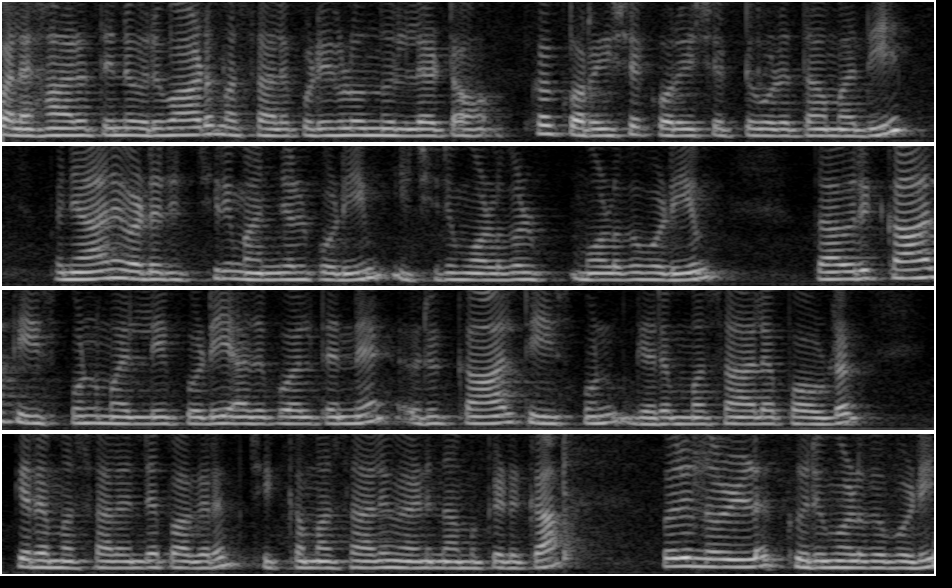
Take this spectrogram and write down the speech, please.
പലഹാരത്തിന് ഒരുപാട് മസാലപ്പൊടികളൊന്നും ഇല്ല കേട്ടോ. ഒക്കെ കുറേശ്ശെ കുറേശ്ശെ ഇട്ട് കൊടുത്താൽ മതി. അപ്പോൾ ഞാനിവിടെ ഒരു ഇച്ചിരി മഞ്ഞൾപ്പൊടിയും ഇച്ചിരി മുളക് മുളക് പൊടിയും ഒരു കാൽ ടീസ്പൂൺ മല്ലിപ്പൊടി അതുപോലെ തന്നെ ഒരു കാൽ ടീസ്പൂൺ ഗരം മസാല പൗഡർ ഗരം മസാലേന്റെ പകരം ചിക്കൻ മസാല വേണം നമുക്കെടുക്കാം. ഒരു നുള്ള് കുരുമുളക് പൊടി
